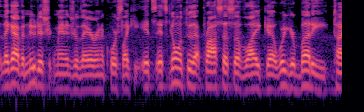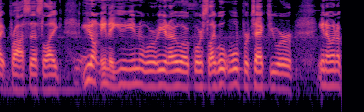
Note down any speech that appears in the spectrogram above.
they have a new district manager there, and of course, like it's it's going through that process of like uh, we're your buddy type process. Like you don't need a union, or you know, of course, like we'll, we'll protect you, or you know, and,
